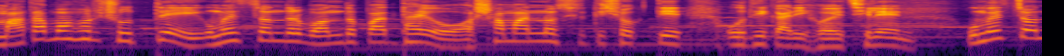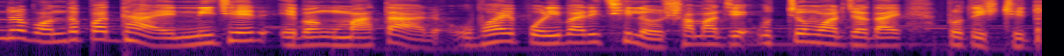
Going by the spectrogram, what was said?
মাতামহর সূত্রেই উমেশচন্দ্র বন্দ্যোপাধ্যায়ও অসামান্য স্মৃতিশক্তির অধিকারী হয়েছিলেন। উমেশচন্দ্র বন্দ্যোপাধ্যায় নিজের এবং মাতার উভয় পরিবারই ছিল সমাজে উচ্চ মর্যাদায় প্রতিষ্ঠিত,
